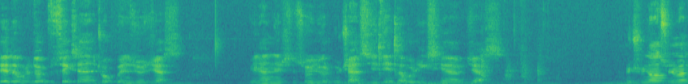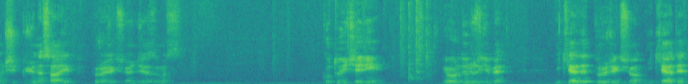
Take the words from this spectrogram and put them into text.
TW480'e çok benziyor cihaz bilenler için söylüyorum. 3 LCD bir cihaz. 3000 ansülmen ışık gücüne sahip projeksiyon cihazımız. Kutu içeriği gördüğünüz gibi 2 adet projeksiyon, 2 adet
